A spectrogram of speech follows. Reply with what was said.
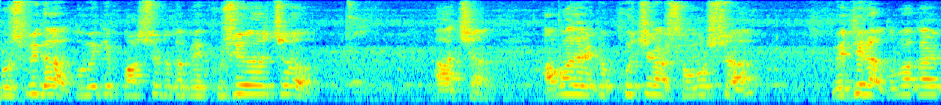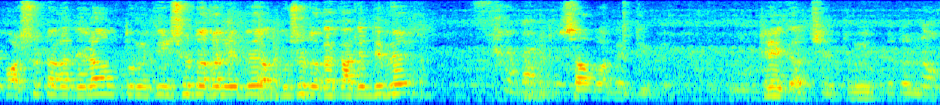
মুশফিকা তুমি কি পাঁচশো টাকা পেয়ে খুশি হয়েছো? আচ্ছা আমাদের একটু খুচরা সমস্যা। মিথিলা তোমাকে আমি পাঁচশো টাকা দিলাম তুমি তিনশো টাকা নেবে আর দুশো টাকা কাকে দিবে? সাবাকে। দিবে। ঠিক আছে তুমি এটা নাও।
